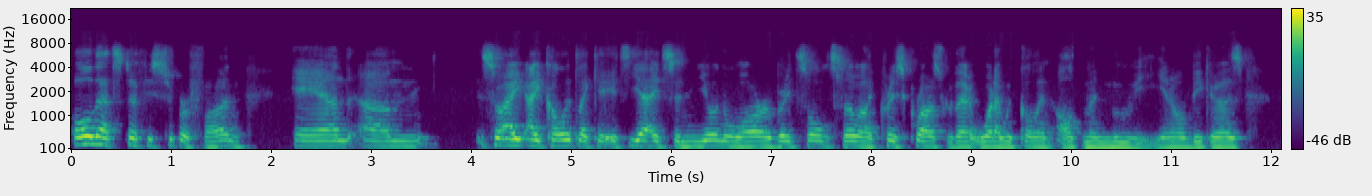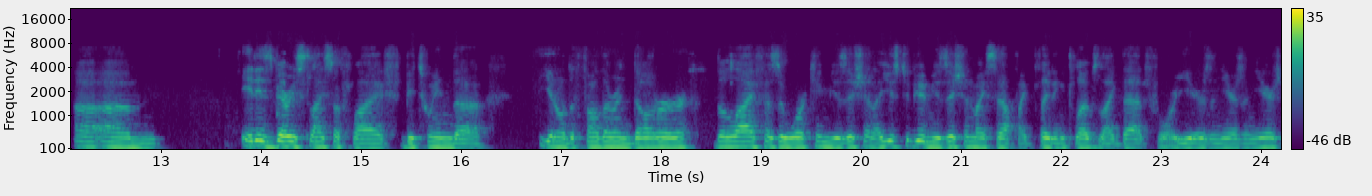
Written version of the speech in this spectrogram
all that stuff is super fun, and um, so I, I call it like it's yeah it's a neo noir but it's also like crisscross with what I would call an Altman movie you know because uh, um, it is very slice of life between the you know the father and daughter the life as a working musician. I used to be a musician myself. I played in clubs like that for years and years and years.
